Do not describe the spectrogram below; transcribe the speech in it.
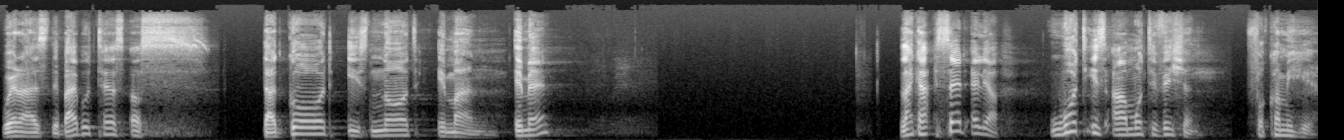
Whereas the Bible tells us that God is not a man. Amen? Like I said earlier, what is our motivation for coming here?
